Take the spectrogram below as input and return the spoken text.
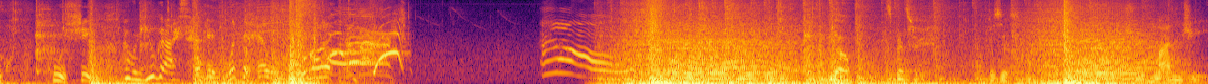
Who is she? Who are you guys? Okay, what the hell is Yo, Spencer. What's this? Jumanji.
